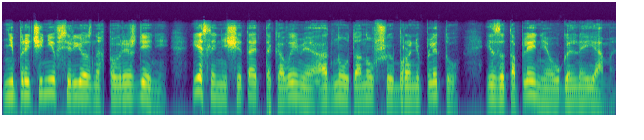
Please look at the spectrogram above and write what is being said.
не причинив серьезных повреждений, если не считать таковыми одну утонувшую бронеплиту из затопления угольной ямы.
